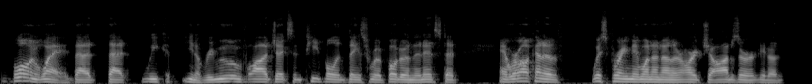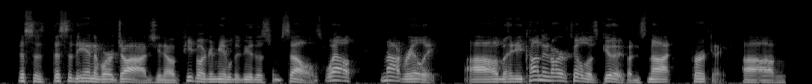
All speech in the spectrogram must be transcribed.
blown away that that we could, you know, remove objects and people and things from a photo in an instant. And we're all kind of whispering to one another, our jobs are, you know, this is this is the end of our jobs. You know, people are gonna be able to do this themselves. Well, not really. Um, and content aware fill is good, but it's not perfect. Um,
